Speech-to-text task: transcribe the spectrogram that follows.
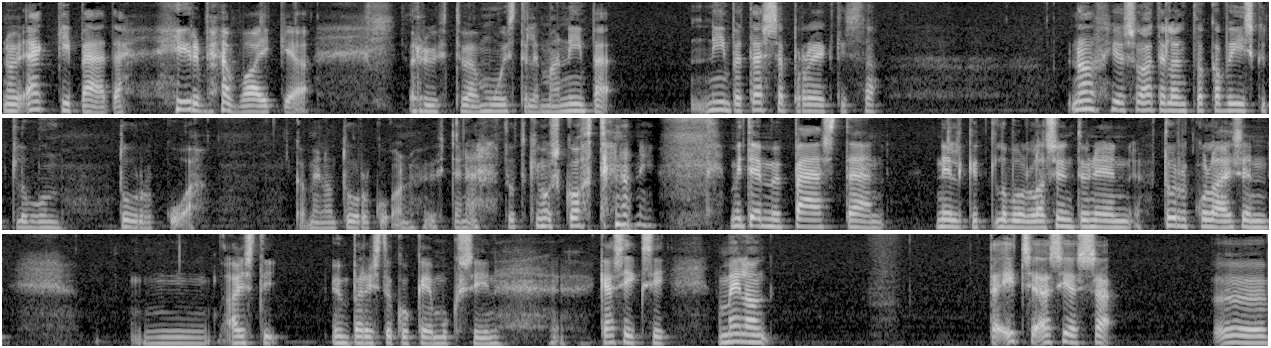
noin äkkipäätä hirveän vaikea ryhtyä muistelemaan. Niinpä, niinpä tässä projektissa, no jos ajatellaan nyt vaikka 50-luvun Turkua – vaikka meillä on Turku on yhtenä tutkimuskohteena, niin miten me päästään 40-luvulla syntyneen turkulaisen mm, aistiympäristökokemuksiin käsiksi. No meillä on itse asiassa ö,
